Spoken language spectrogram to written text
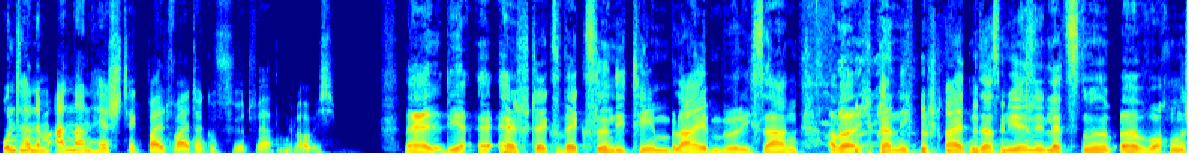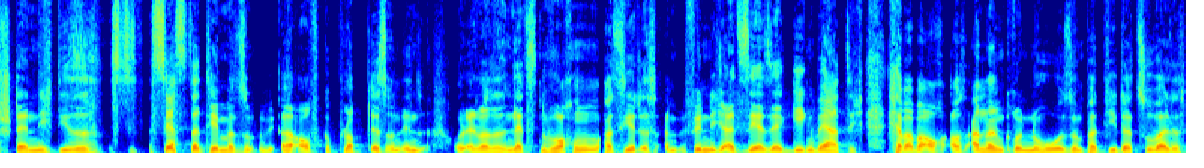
unter einem anderen Hashtag bald weitergeführt werden, glaube ich. Naja, die äh, Hashtags wechseln, die Themen bleiben, würde ich sagen. Aber ich kann nicht bestreiten, dass mir in den letzten äh, Wochen ständig dieses Siesta-Thema äh, aufgeploppt ist und, in, und etwas, was in den letzten Wochen passiert ist, ähm, finde ich als sehr, sehr gegenwärtig. Ich habe aber auch aus anderen Gründen hohe Sympathie dazu, weil das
